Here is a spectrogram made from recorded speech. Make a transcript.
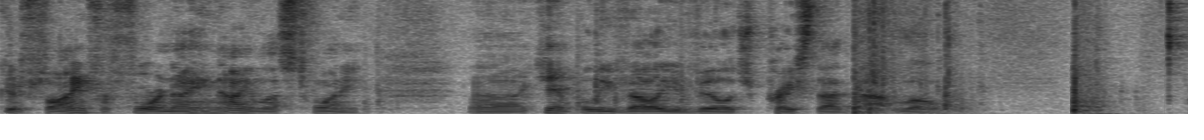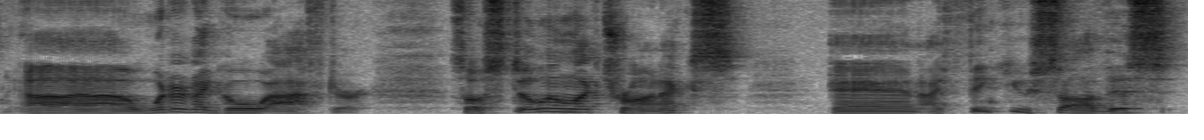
good find for 4.99 less 20. Uh, I can't believe Value Village priced that that low. Uh, what did I go after? So still in electronics, and I think you saw this.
